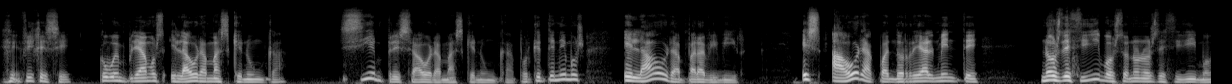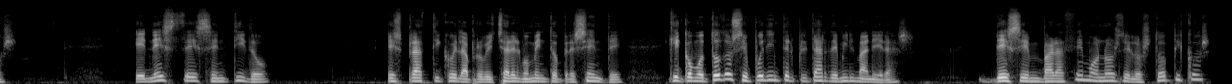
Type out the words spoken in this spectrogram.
Fíjese cómo empleamos el ahora más que nunca. Siempre es ahora más que nunca, porque tenemos el ahora para vivir. Es ahora cuando realmente nos decidimos o no nos decidimos. En este sentido, es práctico el aprovechar el momento presente, que como todo se puede interpretar de mil maneras. Desembaracémonos de los tópicos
